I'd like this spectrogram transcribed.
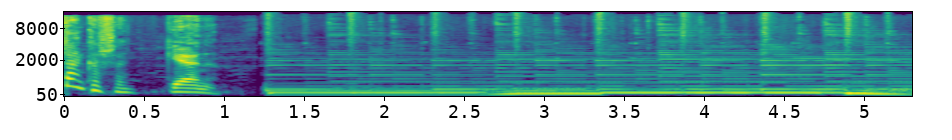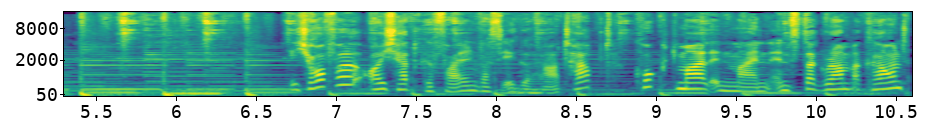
Dankeschön. Gerne. Ich hoffe, euch hat gefallen, was ihr gehört habt. Guckt mal in meinen Instagram-Account,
